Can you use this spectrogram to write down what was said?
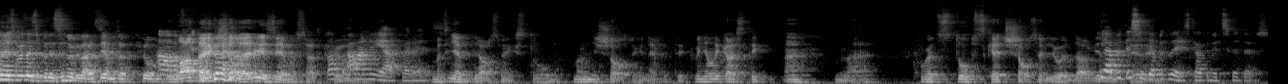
neesmu redzējis, bet es zinu, ka tā ir Ziemassvētku filma. Ah. Labi, actually, arī ir Ziemassvētku filma. ah, nu jā, pareizi. Bet viņa ir drausmīgi stulba. Man viņa šausmīgi nepatīk. Viņa likās tik. Eh, nē. Kaut kāds stulbs sketch šovs ir ļoti dārgi. Jā, bet es viņu tāpat arī skatu, bet skatos.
